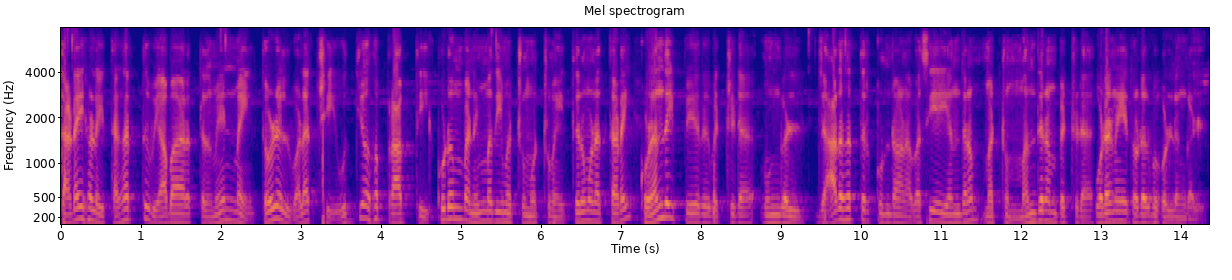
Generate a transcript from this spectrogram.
தடைகளை தகர்த்து வியாபாரத்தில் மேன்மை தொழில் வளர்ச்சி உத்தியோக பிராப்தி குடும்ப நிம்மதி மற்றும் ஒற்றுமை திருமணத் தடை குழந்தை பேறு பெற்றிட உங்கள் ஜாதகத்திற்குண்டான வசிய இயந்திரம் மற்றும் மந்திரம் பெற்றிட உடனே தொடர்பு கொள்ளுங்கள்.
